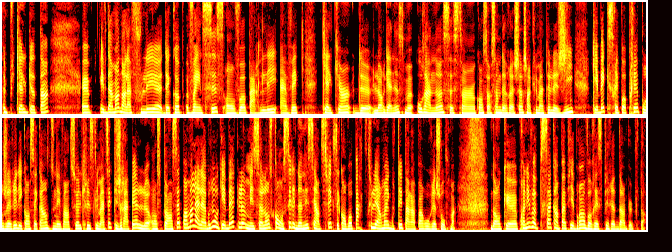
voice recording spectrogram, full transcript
depuis quelque temps. Euh, évidemment, dans la foulée de COP 26, on va parler avec quelqu'un de l'organisme Uranos. C'est un consortium de recherche en climatologie. Québec qui serait pas prêt pour gérer les conséquences d'une éventuelle crise climatique. Puis je rappelle, là, on se pensait pas mal à l'abri au Québec, là, mais selon ce qu'on sait, les données scientifiques, c'est qu'on va particulièrement goûter par rapport au réchauffement. Donc, euh, prenez votre petit sac en papier brun, on va respirer dedans un peu plus tard.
